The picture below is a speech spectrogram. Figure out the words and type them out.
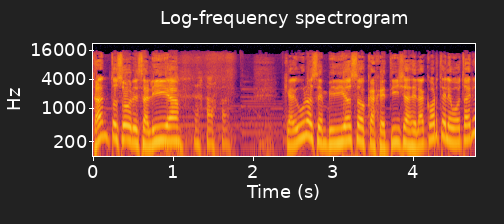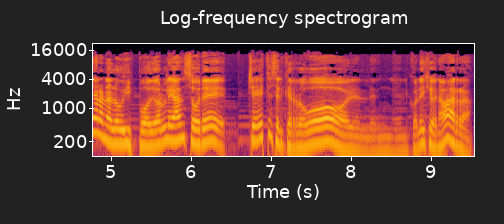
tanto sobresalía, que algunos envidiosos cajetillas de la corte le botonearon al obispo de Orleans sobre, che, este es el que robó el, el colegio de Navarra.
